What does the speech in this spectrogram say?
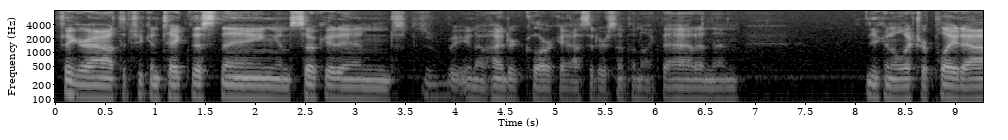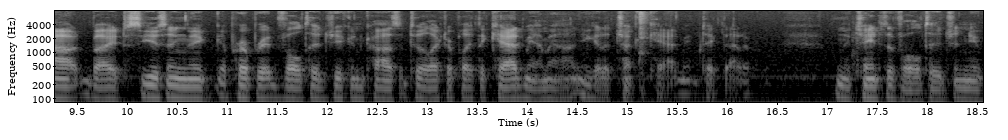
figure out that you can take this thing and soak it in you know hydrochloric acid or something like that and then you can electroplate out by just using the appropriate voltage. You can cause it to electroplate the cadmium out. And you get a chunk of cadmium take that and you change the voltage and you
